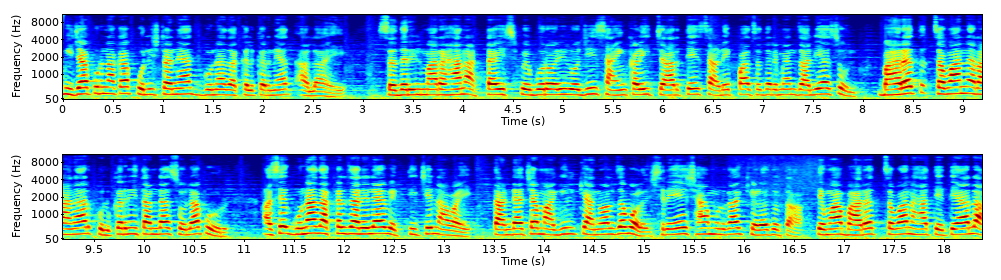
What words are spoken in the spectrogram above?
विजापूर नाका पोलीस ठाण्यात गुन्हा दाखल करण्यात आला आहे. सदरील मारहाण अठ्ठावीस फेब्रुवारी रोजी सायंकाळी चार ते साडेपाच दरम्यान झाली असून भारत चव्हाण राहणार कुलकर्णी तांडा सोलापूर. असे गुन्हा दाखल झालेल्या व्यक्तीचे नाव आहे. तांड्याच्या मागील कॅनॉलजवळ श्रेयश हा मुलगा खेळत होता. तेव्हा भारत चव्हाण हा तेथे आला.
